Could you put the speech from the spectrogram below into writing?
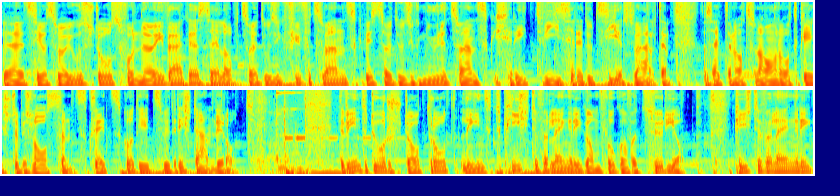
Der CO2-Ausstoß von Neuwagen soll ab 2025 bis 2029 schrittweise reduziert werden. Das hat der Nationalrat gestern beschlossen. Das Gesetz geht jetzt wieder in Ständerat. Der Winterthur Stadtrat lehnt die Pistenverlängerung am Flughafen Zürich ab. Die Pistenverlängerung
